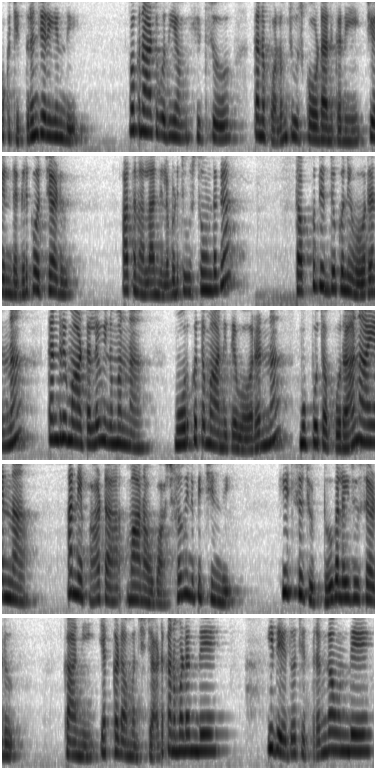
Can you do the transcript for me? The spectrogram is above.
ఒక చిత్రం జరిగింది. ఒకనాటి ఉదయం హిట్సు తన పొలం చూసుకోవడానికని చేను దగ్గరికి వచ్చాడు. అతను అలా నిలబడి చూస్తూ ఉండగా తప్పు దిద్దుకుని ఓరన్నా తండ్రి మాటలు వినుమన్నా మూర్ఖత మానితే ఓరన్నా ముప్పు తప్పురా నాయన్నా అనే పాట మానవ భాషలో వినిపించింది. హిట్స్ చుట్టూ గలయి చూశాడు. కానీ ఎక్కడా మనిషి జాట కనబడందే. ఇదేదో చిత్రంగా ఉందే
